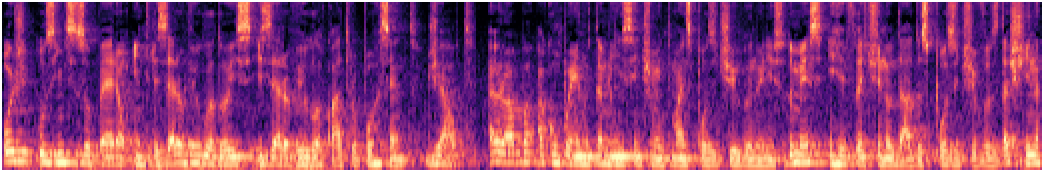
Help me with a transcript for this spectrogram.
Hoje, os índices operam entre 0,2% e 0,4% de alta. A Europa, acompanhando também esse sentimento mais positivo no início do mês e refletindo dados positivos da China,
